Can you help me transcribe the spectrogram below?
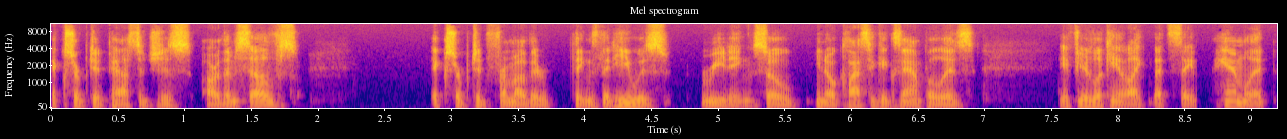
excerpted passages are themselves excerpted from other things that he was reading. So, you know, a classic example is if you're looking at, like, let's say Hamlet,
